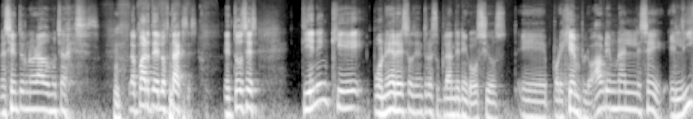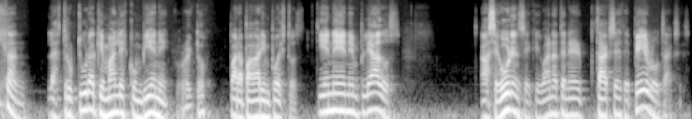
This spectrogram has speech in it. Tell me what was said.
Me siento ignorado muchas veces. la parte de los taxes. Entonces, tienen que poner eso dentro de su plan de negocios. Eh, por ejemplo, abren una LLC, elijan la estructura que más les conviene Correcto. para pagar impuestos. Tienen empleados, asegúrense que van a tener taxes de payroll taxes.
